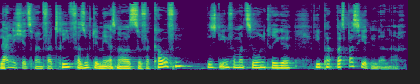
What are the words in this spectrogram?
Lande ich jetzt beim Vertrieb, versucht er mir erstmal was zu verkaufen, bis ich die Informationen kriege? Wie, was passiert denn danach?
